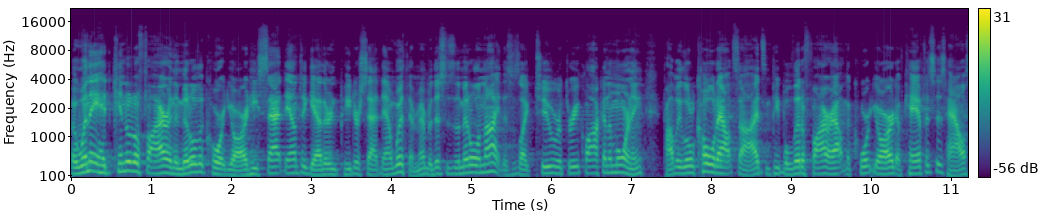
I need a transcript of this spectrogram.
But when they had kindled a fire in the middle of the courtyard, he sat down together, and Peter sat down with him. Remember, this is the middle of the night. This is like 2 or 3 o'clock in the morning, probably a little cold outside. Some people lit a fire out in the courtyard of Caiaphas' house,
